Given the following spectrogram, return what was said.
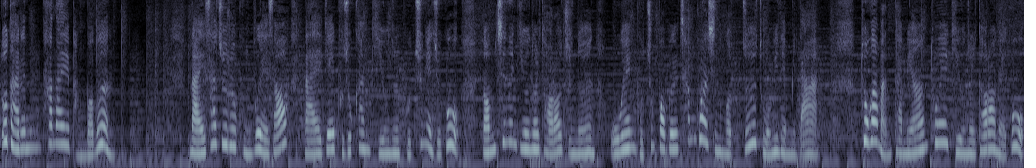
또 다른 하나의 방법은 나의 사주를 공부해서 나에게 부족한 기운을 보충해주고 넘치는 기운을 덜어주는 오행 보충법을 참고하시는 것도 도움이 됩니다. 토가 많다면 토의 기운을 덜어내고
